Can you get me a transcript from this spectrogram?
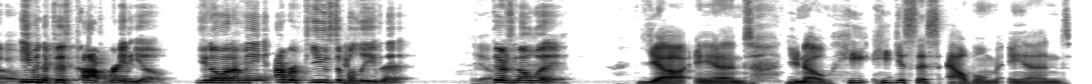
No, even if it's pop radio. You know what I mean? I refuse to Yeah. believe that. Yeah. There's no way. Yeah, and you know, he he gets this album and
